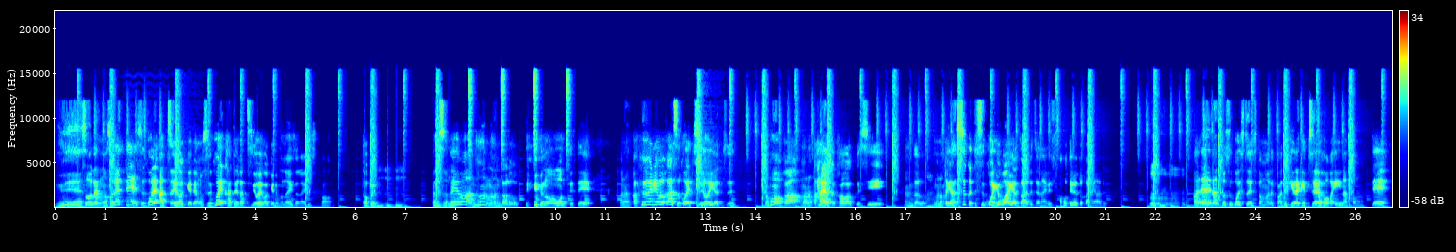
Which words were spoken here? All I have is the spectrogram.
の。へえそうでもそれってすごい暑いわけでもすごい風が強いわけでもないじゃないですか多うん分、うんうん。それは何なんだろうっていうのを思っててまあなんか風量がすごい強いやつの方が、まあ、なんか早く乾くし、なんだろう、うんまあ、なんか安くてすごい弱いやつあるじゃないですか。ホテルとかにある。うんうんうん。あれだとすごいストレス溜まるからできるだけ強い方がいいなと思って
